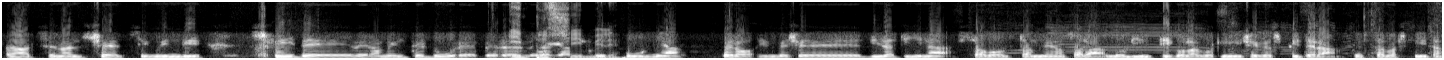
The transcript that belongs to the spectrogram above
Arsenal, Chelsea, quindi sfide veramente dure per Impossibili. le ragazze di Puglia però invece di Latina stavolta almeno sarà l'Olimpico la cornice che ospiterà questa partita.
